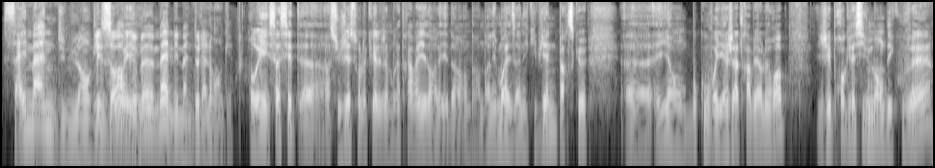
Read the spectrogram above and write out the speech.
ça émane d'une langue. Les orgues oui. eux-mêmes émanent de la langue. Oui, ça c'est un sujet sur lequel j'aimerais travailler dans les dans, dans, dans, les mois, les années qui viennent, parce que euh, ayant beaucoup voyagé à travers l'Europe, j'ai progressivement découvert,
